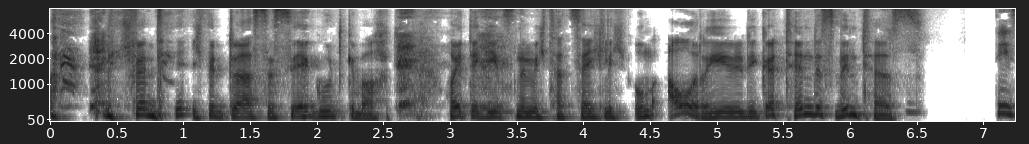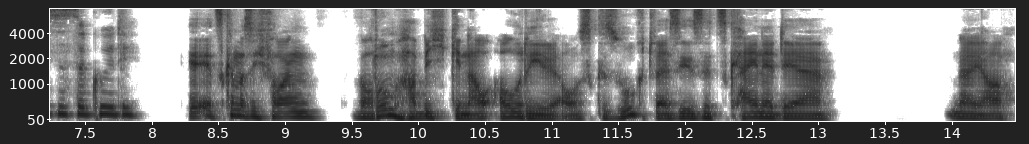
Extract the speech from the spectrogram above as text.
Ich finde, ich find, du hast es sehr gut gemacht. Heute geht's nämlich tatsächlich um Aurel, die Göttin des Winters. Das ist gute. Ja, Jetzt kann man sich fragen, warum habe ich genau Aurel ausgesucht? Weil sie ist jetzt keine der, naja,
